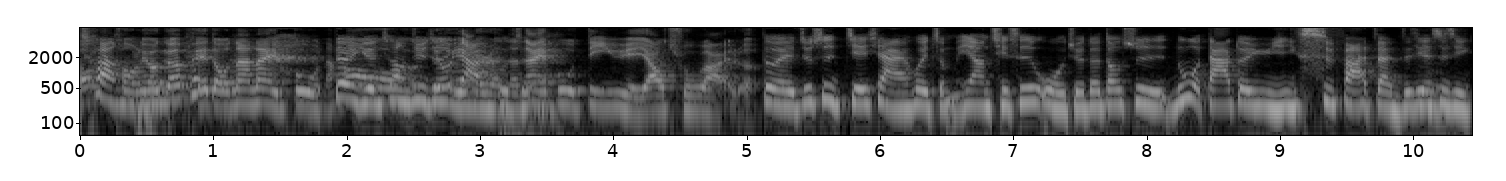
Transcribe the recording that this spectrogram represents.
创孔刘跟裴斗娜那一部，对原创剧就是刘亚源源不绝仁的那一部《地狱》也要出来了。对，就是接下来会怎么样？其实我觉得都是，如果大家对于影视发展这件事情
